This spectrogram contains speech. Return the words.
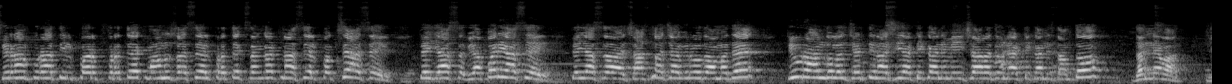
श्रीरामपुरातील पर प्रत्येक माणूस असेल प्रत्येक संघटना असेल पक्ष असेल ते या स- व्यापारी असेल ते या स- शासनाच्या विरोधामध्ये तीव्र आंदोलन छेडतील अशी या ठिकाणी मी इशारा देऊन या ठिकाणी थांबतो. धन्यवाद.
